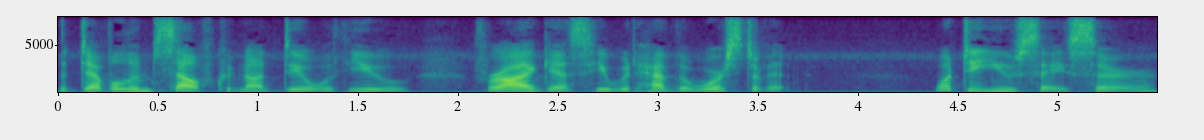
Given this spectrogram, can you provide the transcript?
"The devil himself could not deal with you, for I guess he would have the worst of it. What do you say, sir?"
